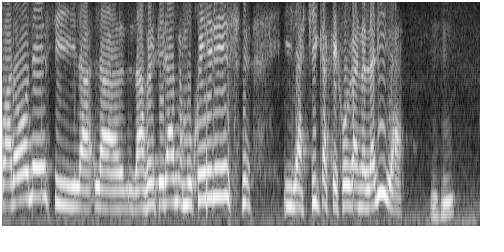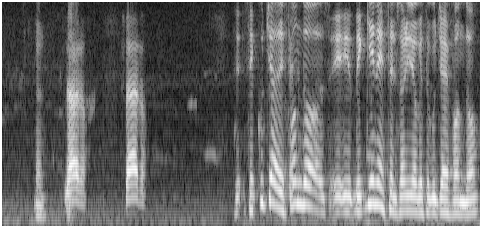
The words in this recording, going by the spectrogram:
varones y la- la- las veteranas mujeres y las chicas que juegan en la liga. Claro, claro. ¿Se, se escucha de fondo? eh, ¿De quién es el sonido que se escucha de fondo?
